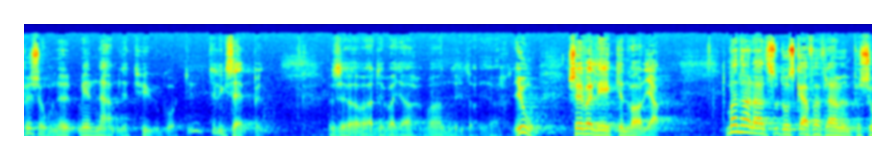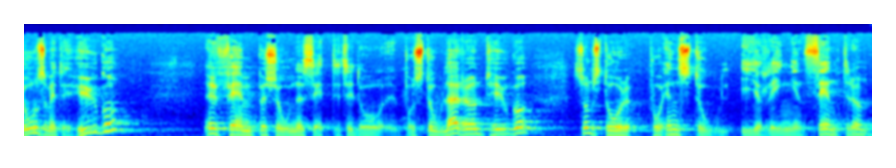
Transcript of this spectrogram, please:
personer med namnet Hugo, till- exempel. Så var det var jag? Ja. Jo, själva leken var jag. Man har alltså då skaffat fram en person som heter Hugo. Eh, fem personer sätter sig då på stolar runt Hugo som står på en stol i ringens centrum.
